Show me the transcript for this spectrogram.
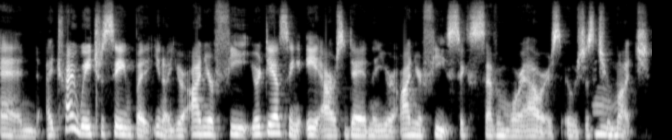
And I tried waitressing, but you know, you're on your feet, you're dancing eight hours a day, and then you're on your feet six, seven more hours. It was just mm. too much.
